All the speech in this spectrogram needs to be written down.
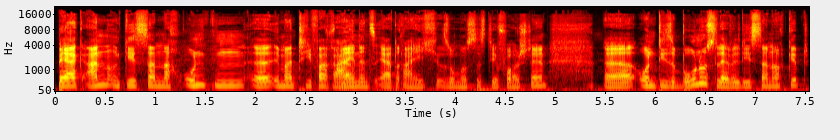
Berg an und gehst dann nach unten äh, immer tiefer rein Ja. ins Erdreich. So musst du es dir vorstellen. Äh, und diese Bonus-Level, die es da noch gibt,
